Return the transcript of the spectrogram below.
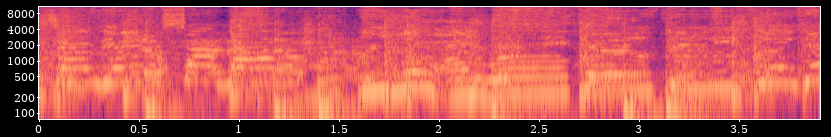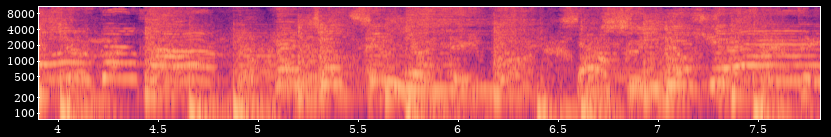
加油，沙帽，你恋爱我会体贴又关怀，看着情人消失也别。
